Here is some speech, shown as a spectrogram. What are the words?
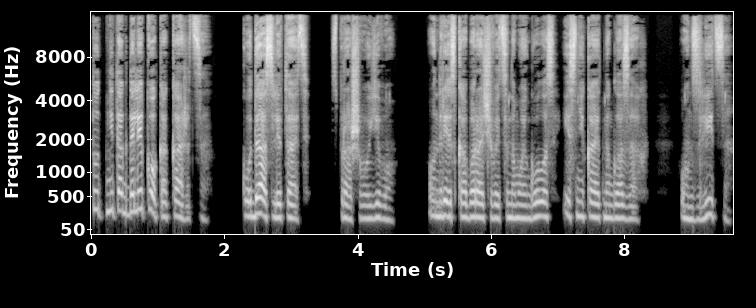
Тут не так далеко, как кажется». «Куда слетать?» — спрашиваю его. Он резко оборачивается на мой голос и сникает на глазах. Он злится,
